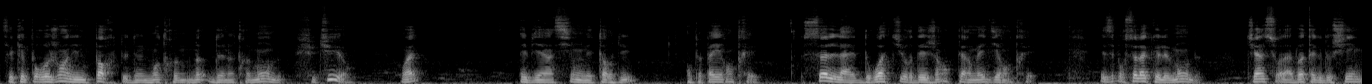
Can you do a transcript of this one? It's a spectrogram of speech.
c'est que pour rejoindre une porte de notre, de notre monde futur, ouais, eh bien, si on est tordu, on ne peut pas y rentrer. Seule la droiture des gens permet d'y rentrer. Et c'est pour cela que le monde tient sur la vote Akdoshim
